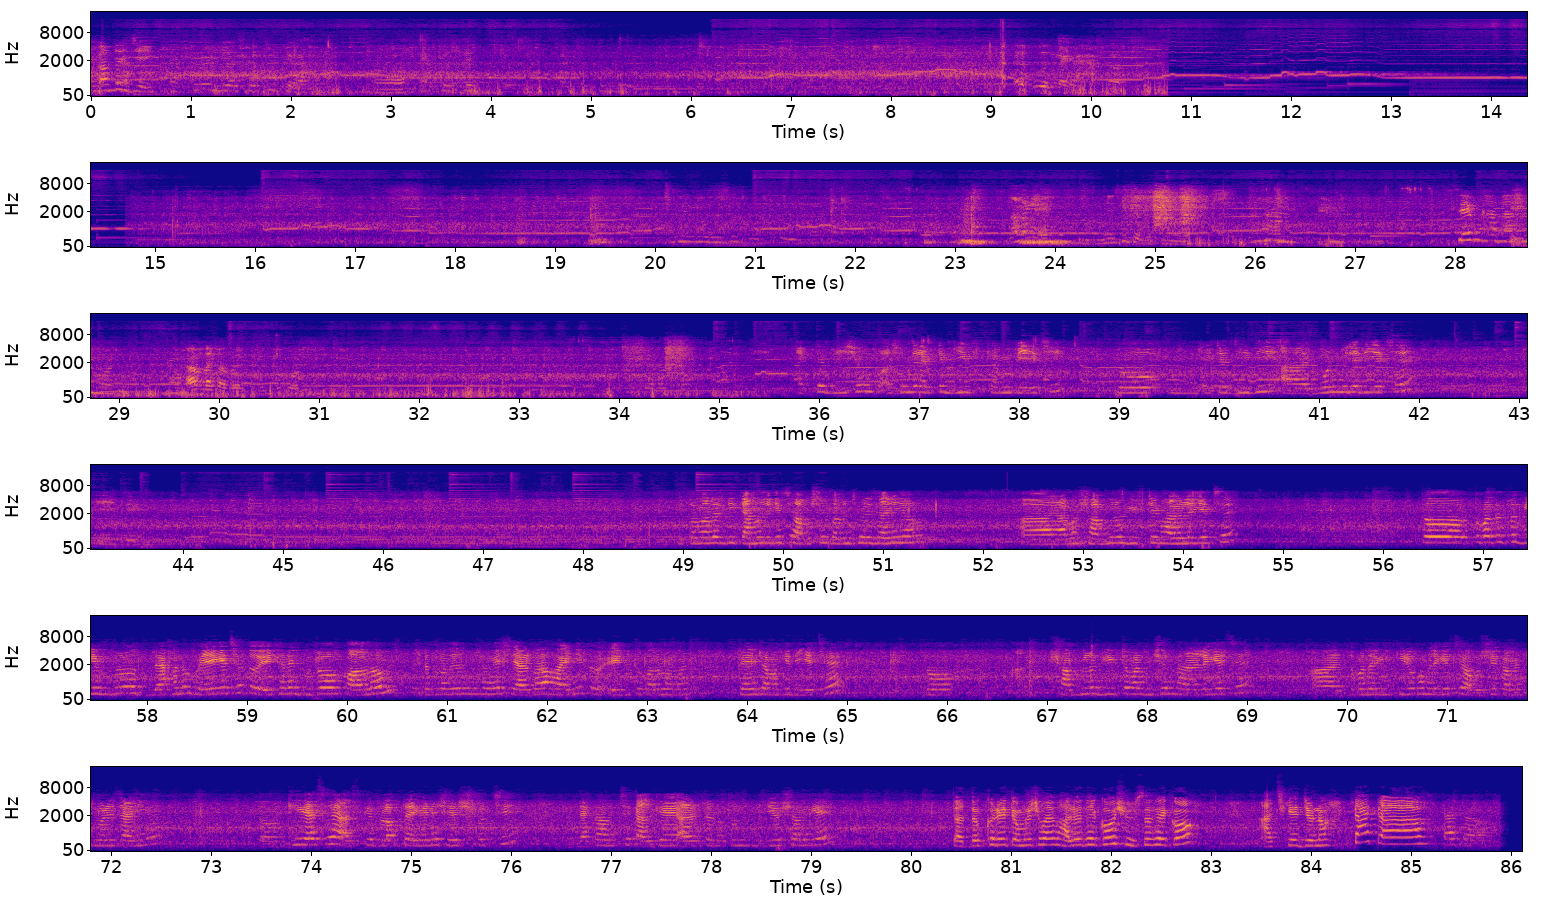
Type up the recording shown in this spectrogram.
কত যে সেম আমরা খাব একটা। ভীষণ পছন্দের একটা গিফট আমি পেয়েছি। তো এটা দিদি আর বোন মিলে দিয়েছে। এই যে। তোমাদের কি কেমন লেগেছে? অবশ্যই কমেন্ট করে জানিও। আর আমার সবগুলো গিফটই ভালো লেগেছে। তো তোমাদের তো গিফটগুলো দেখানো হয়ে গেছে তো এখানে দুটো কলম এটা তোমাদের সঙ্গে শেয়ার করা হয়নি তো এই দুটো কলম আমার ফ্রেন্ড আমাকে দিয়েছে। তো সবগুলো গিফট আমার ভীষণ ভালো লেগেছে। আর তোমাদেরকে কীরকম লেগেছে অবশ্যই কমেন্ট করে জানিও। তো ঠিক আছে আজকে ব্লগটা এখানে শেষ করছি। দেখা হচ্ছে কালকে আরেকটা নতুন ভিডিওর সঙ্গে। ততক্ষণে তোমরা সবাই ভালো থেকো সুস্থ থেকো। আজকের জন্য টাটা! টাটা।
